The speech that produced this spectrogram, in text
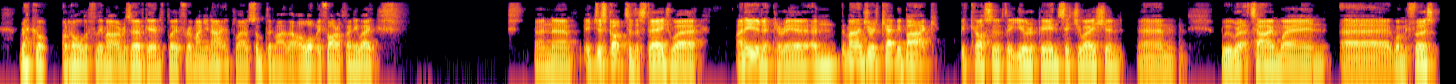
record holder for the amount of reserve games played for a Man United player or something like that. I won't be far off anyway. And uh, it just got to the stage where I needed a career and the manager had kept me back because of the European situation. Um, we were at a time when uh, when we first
